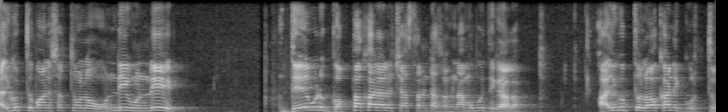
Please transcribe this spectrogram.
ఐగుప్తు బానిసత్వంలో ఉండి ఉండి దేవుడు గొప్ప కార్యాలు చేస్తారంటే అసలు నమ్మబుద్ధి కాల. ఐగుప్తు లోకానికి గుర్తు.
